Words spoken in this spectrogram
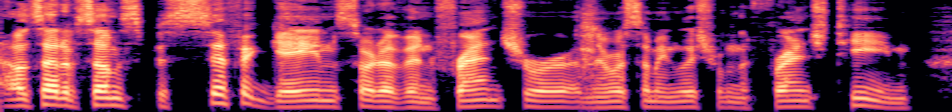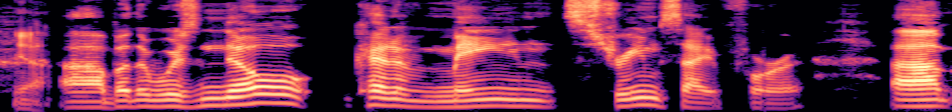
outside of some specific games, sort of in French, or and there was some English from the French team. Yeah. Uh, but there was no kind of main stream site for it. Um,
